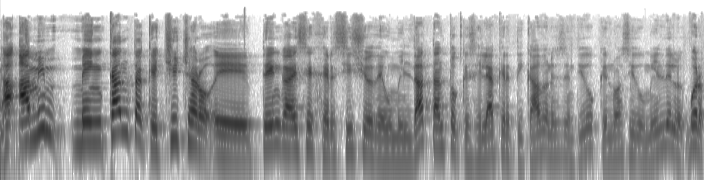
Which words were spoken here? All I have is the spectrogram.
A mí me encanta que Chicharo eh, tenga ese ejercicio de humildad, tanto que se le ha criticado en ese sentido, que no ha sido humilde. Bueno,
